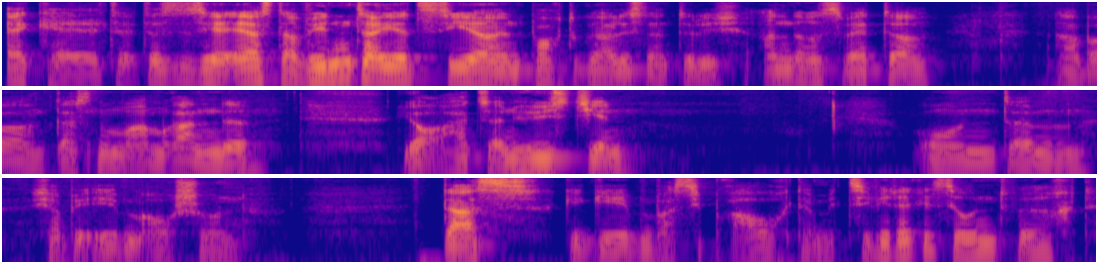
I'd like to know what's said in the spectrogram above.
erkältet. Das ist ihr erster Winter jetzt hier. In Portugal ist natürlich anderes Wetter aber das nur mal am Rande. Ja, hat sein Hüstchen. Und ähm, ich habe ihr eben auch schon das gegeben, was sie braucht, damit sie wieder gesund wird.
